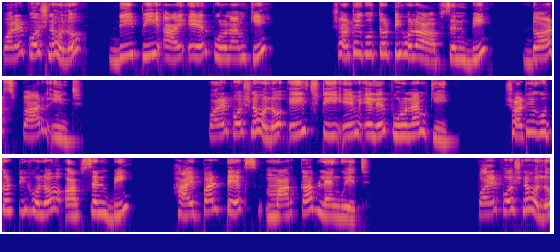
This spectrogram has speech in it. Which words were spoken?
পরের প্রশ্ন হলো, ডিপিআই এর পুরো নাম কি? সঠিক উত্তরটি হলো option B dots per inch পরের প্রশ্ন হলো এইচ টি এম এল এর পুরো নাম কি? সঠিক উত্তরটি হলো option B hyper text markup language পরের প্রশ্ন হলো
